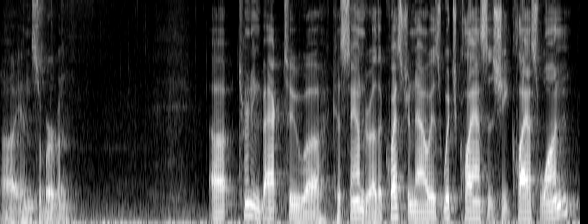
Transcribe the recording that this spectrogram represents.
uh, in Suburban. Uh, turning back to Cassandra, the question now is which class is she? Class one,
